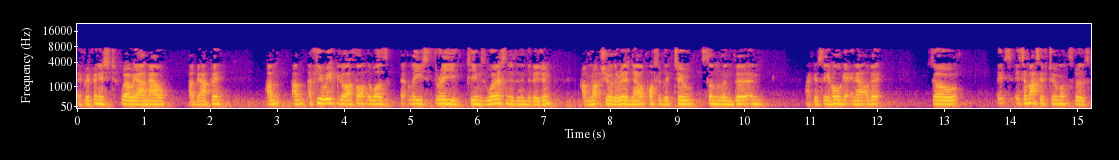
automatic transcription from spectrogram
If we finished where we are now, I'd be happy. Um, um, a few weeks ago, I thought there was at least three teams worse than us in the division. I'm not sure there is now, possibly two, Sunderland, Burton. I can see Hull getting out of it. So it's it's a massive two months for us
